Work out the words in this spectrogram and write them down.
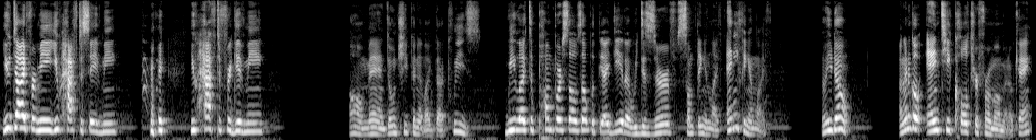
you died for me, you have to save me. you have to forgive me. Oh man, don't cheapen it like that, please. We like to pump ourselves up with the idea that we deserve something in life, anything in life. No, you don't. I'm gonna go anti culture for a moment, okay?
